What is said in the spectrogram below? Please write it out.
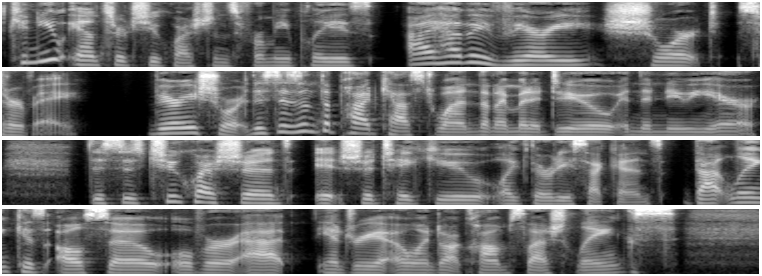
can you answer two questions for me, please? I have a very short survey. Very short. This isn't the podcast one that I'm going to do in the new year. This is two questions. It should take you like 30 seconds. That link is also over at andreaowen.com slash links.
